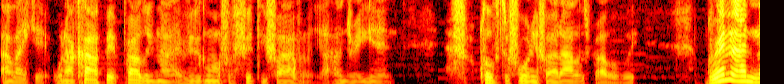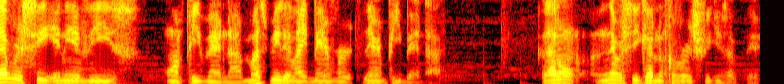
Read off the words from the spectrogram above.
I like it. Would I cop it? Probably not. If it's going for fifty five hundred yen, close to forty five dollars probably. Granted, I never see any of these on P Bandai. Must be they're like they're they're P Bandai. Cause I don't I never see Gundam Converge figures up there.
